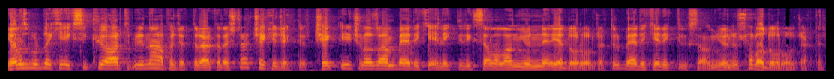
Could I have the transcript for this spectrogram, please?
Yalnız buradaki eksi Q artı 1'i ne yapacaktır arkadaşlar? Çekecektir. Çektiği için o zaman B'deki elektriksel alan yönü nereye doğru olacaktır? B'deki elektriksel alan yönü sola doğru olacaktır.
